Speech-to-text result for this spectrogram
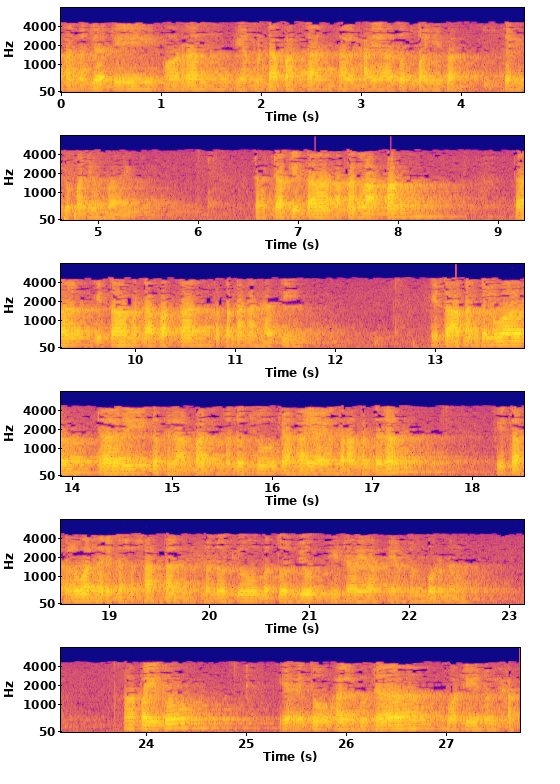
akan menjadi orang yang mendapatkan al-hayatul thayyibah, kehidupan yang baik. Dada kita akan lapang dan kita mendapatkan ketenangan hati. Kita akan keluar dari kegelapan menuju cahaya yang terang benderang. Kita keluar dari kesesatan menuju petunjuk hidayah yang sempurna. Apa itu? Yaitu al-huda wa dinul haq.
